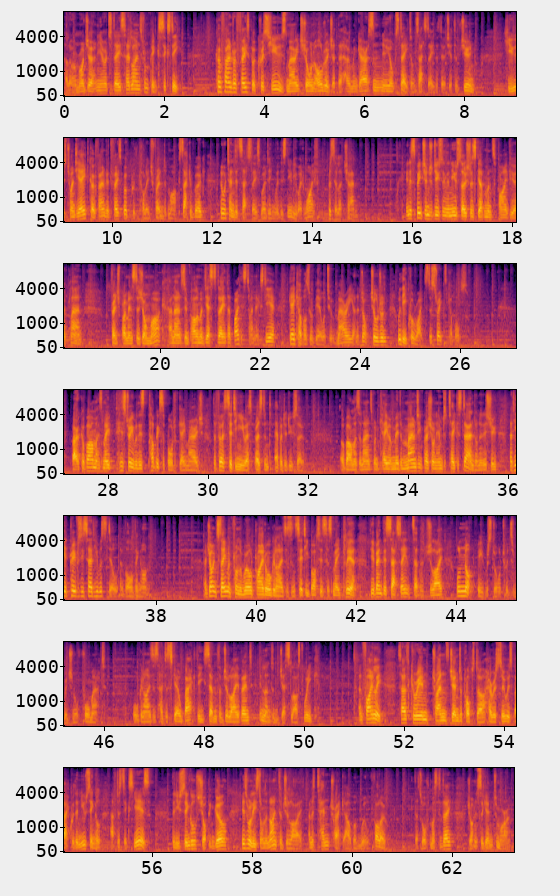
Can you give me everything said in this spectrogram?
Hello, I'm Roger, and here are today's headlines from Pinksixty. Co-founder of Facebook, Chris Hughes, married Sean Eldridge at their home in Garrison, New York State on Saturday, the 30th of June. Hughes, 28, co-founded Facebook with college friend Mark Zuckerberg, who attended Saturday's wedding with his newlywed wife, Priscilla Chan. In a speech introducing the new socialist government's five-year plan, French Prime Minister Jean-Marc announced in Parliament yesterday that by this time next year, gay couples would be able to marry and adopt children with equal rights to straight couples. Barack Obama has made history with his public support of gay marriage, the first sitting US president ever to do so. Obama's announcement came amid mounting pressure on him to take a stand on an issue that he had previously said he was still evolving on. A joint statement from the World Pride organisers and city bosses has made clear the event this Saturday, the 7th of July, will not be restored to its original format. Organisers had to scale back the 7th of July event in London just last week. And finally, South Korean transgender pop star Harisu is back with a new single after six years. The new single, Shopping Girl, is released on the 9th of July and a 10 track album will follow. That's all from us today. Join us again tomorrow.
